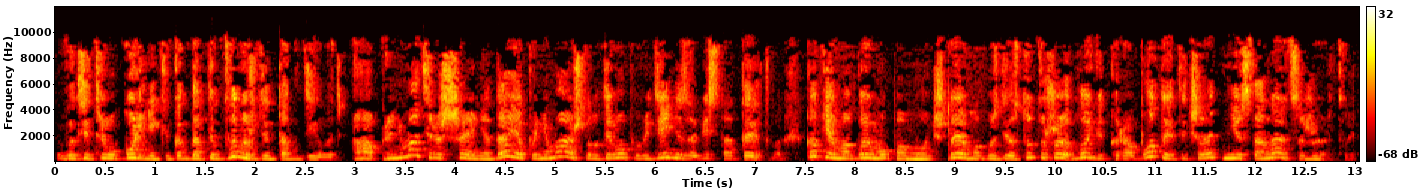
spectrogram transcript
в эти треугольники, когда ты вынужден так делать, а принимать решение, да, я понимаю, что вот его поведение зависит от этого. Как я могу ему помочь, что я могу сделать? Тут уже логика работает, и человек не становится жертвой.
